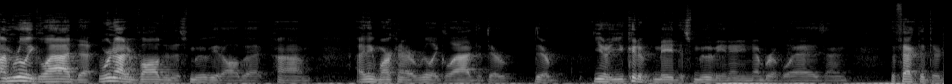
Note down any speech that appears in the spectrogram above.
I'm really glad that we're not involved in this movie at all. But um, I think Mark and I are really glad that they're they're you know you could have made this movie in any number of ways, and the fact that they're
